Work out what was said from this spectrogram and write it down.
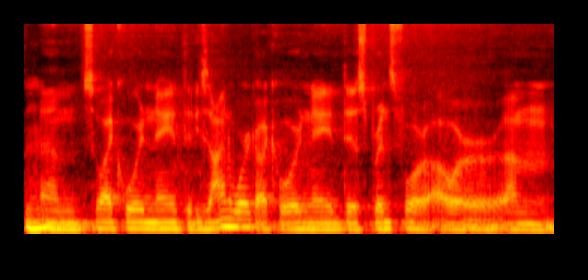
Mm-hmm. um, so i coordinate the design work i coordinate the sprints for our um,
